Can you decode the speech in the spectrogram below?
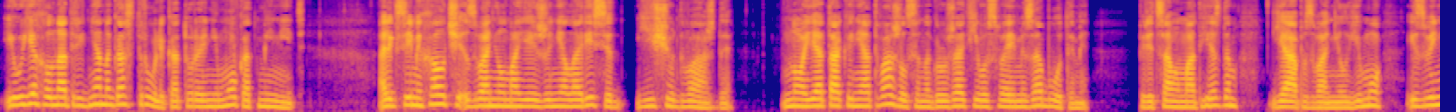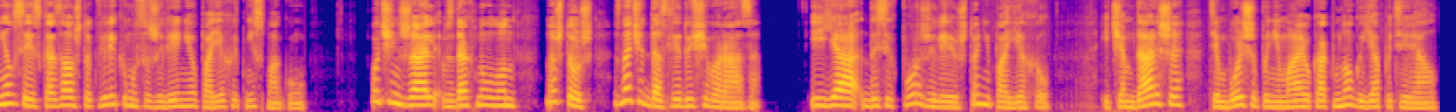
и уехал на три дня на гастроли, которые не мог отменить. Алексей Михайлович звонил моей жене Ларисе еще дважды. Но я так и не отважился нагружать его своими заботами. Перед самым отъездом я позвонил ему, извинился и сказал, что, к великому сожалению, поехать не смогу. «Очень жаль», — вздохнул он, — «ну что ж, значит, до следующего раза». И я до сих пор жалею, что не поехал. И чем дальше, тем больше понимаю, как много я потерял.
